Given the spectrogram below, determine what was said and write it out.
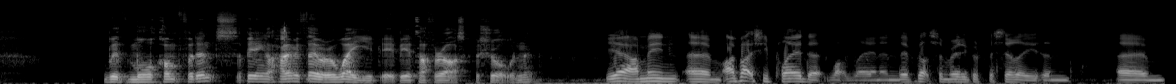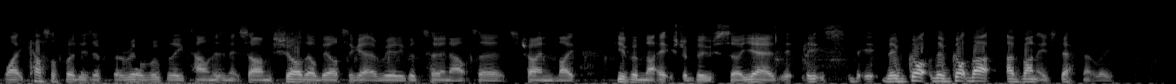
with more confidence? Being at home, if they were away, it'd be a tougher ask for sure, wouldn't it? Yeah, I mean, um, I've actually played at Lock Lane and they've got some really good facilities and um, like Castleford is a, a, real rugby league town, isn't it? So I'm sure they'll be able to get a really good turnout to, to try and like give them that extra boost. So yeah, it, it's it, they've got they've got that advantage definitely.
